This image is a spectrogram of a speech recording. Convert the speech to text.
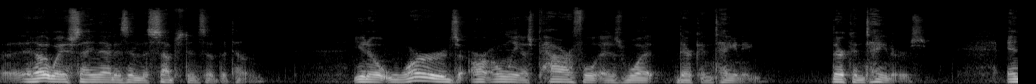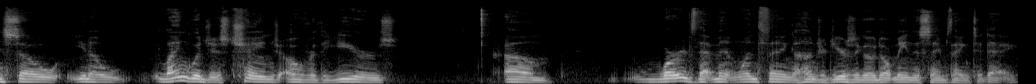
another way of saying that is in the substance of the tongue. You know, words are only as powerful as what they're containing. They're containers. And so, you know, languages change over the years. Um, words that meant one thing a hundred years ago don't mean the same thing today.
